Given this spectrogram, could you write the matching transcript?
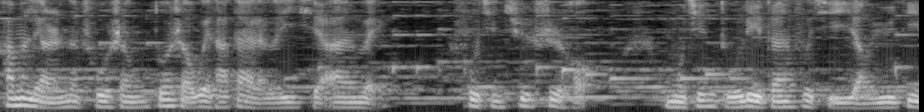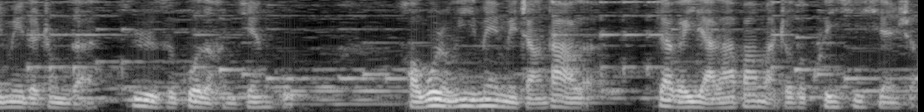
他们两人的出生多少为他带来了一些安慰。父亲去世后，母亲独立担负起养育弟妹的重担，日子过得很艰苦。好不容易妹妹长大了，嫁给亚拉巴马州的昆西先生，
